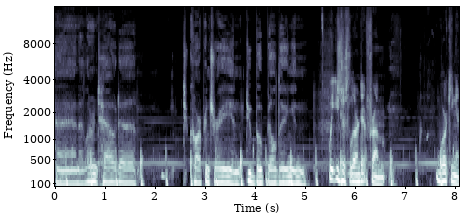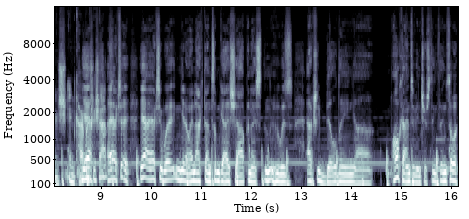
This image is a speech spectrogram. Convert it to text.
and I learned how to do carpentry and do boat building and. Wait, you just learned it from working in, in carpentry yeah, shops? I actually, yeah, I actually went. You know, I knocked on some guy's shop, and I, who was actually building uh, all kinds of interesting things. So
